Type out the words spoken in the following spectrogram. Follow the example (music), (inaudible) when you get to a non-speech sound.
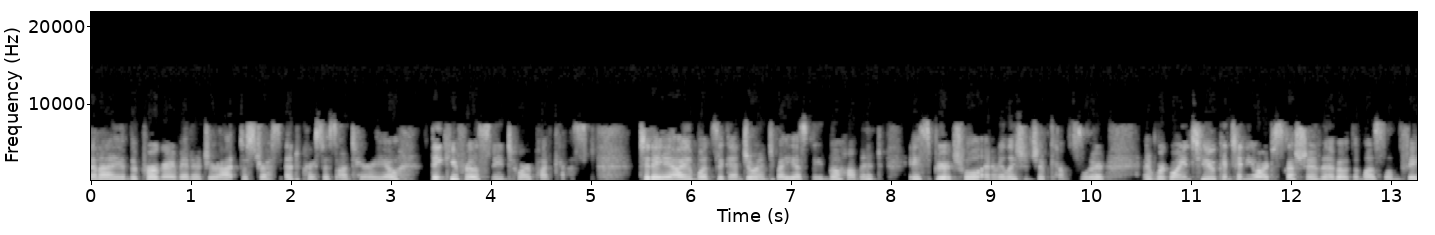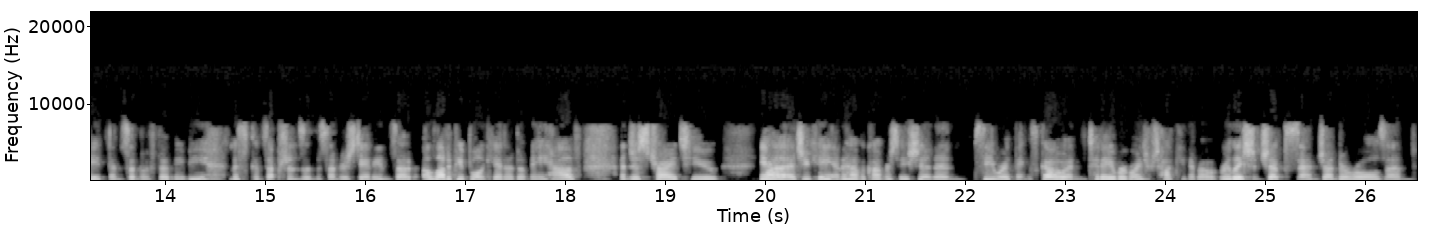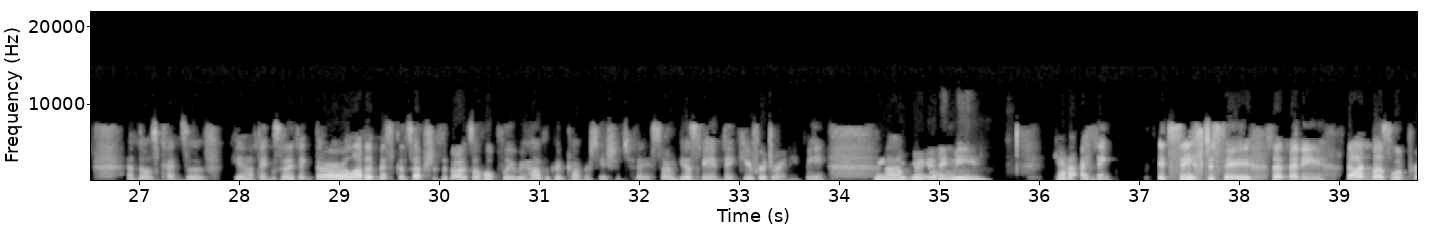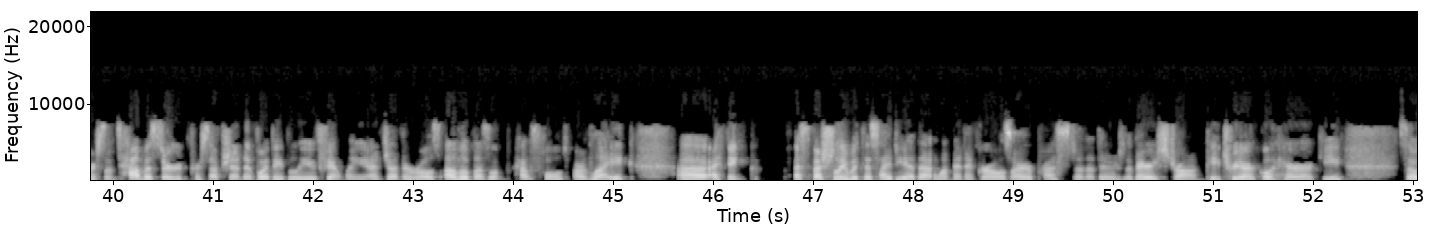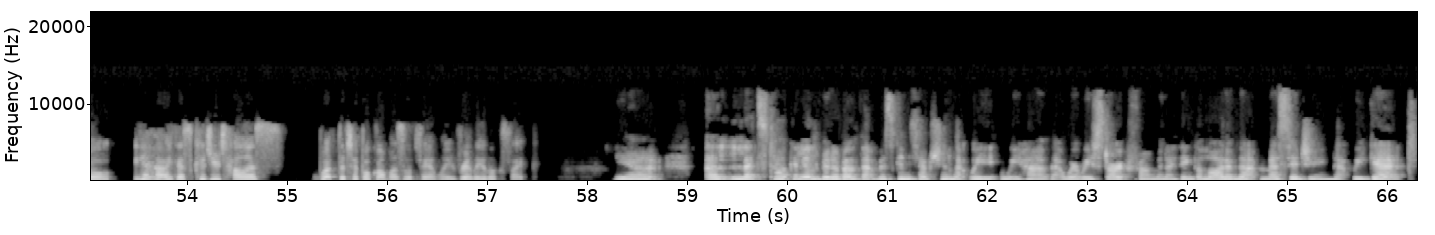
And I am the Program Manager at Distress and Crisis Ontario. Thank you for listening to our podcast. Today, I am once again joined by Yasmin Mohammed, a spiritual and relationship counselor, and we're going to continue our discussion about the Muslim faith and some of the maybe (laughs) misconceptions and misunderstandings that a lot of people in Canada may have, and just try to, yeah, educate and have a conversation and see where things go. And today, we're going to be talking about relationships and gender roles and and those kinds of yeah things that I think there are a lot of misconceptions about. So hopefully, we have a good conversation today. So Yasmin, thank you for joining me. Thank um, you for having me yeah, I think it's safe to say that many non Muslim persons have a certain perception of what they believe family and gender roles of a Muslim household are like. Uh, I think, especially with this idea that women and girls are oppressed and that there's a very strong patriarchal hierarchy. So, yeah, I guess could you tell us what the typical Muslim family really looks like? Yeah, uh, let's talk a little bit about that misconception that we we have that where we start from. And i think a lot of that messaging that we get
